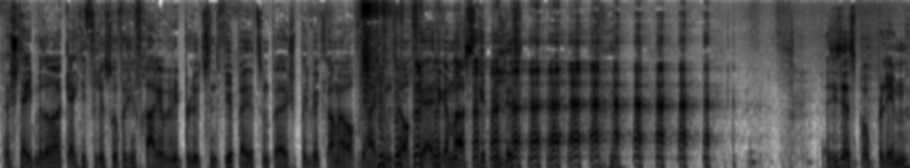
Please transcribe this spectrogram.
da stelle ich mir dann auch gleich die philosophische Frage, wie blöd sind wir beide zum Beispiel? Wir glauben ja auch, wir halten uns ja auch für einigermaßen gebildet. Das ist ja das Problem,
